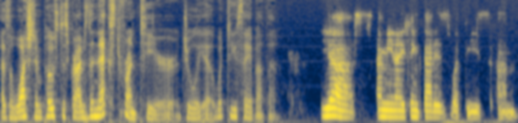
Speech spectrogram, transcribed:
as the Washington Post describes, the next frontier. Julia, what do you say about that? Yes. I mean, I think that is what these um,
